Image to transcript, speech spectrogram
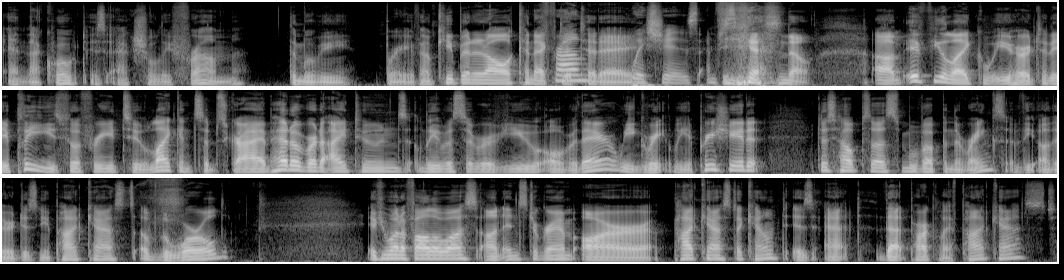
and that quote is actually from the movie Brave. I'm keeping it all connected From today. wishes. I'm just Yes, no. Um, if you like what you heard today, please feel free to like and subscribe. Head over to iTunes, leave us a review over there. We greatly appreciate it. Just helps us move up in the ranks of the other Disney podcasts of the world. If you want to follow us on Instagram, our podcast account is at That Park Life Podcast,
